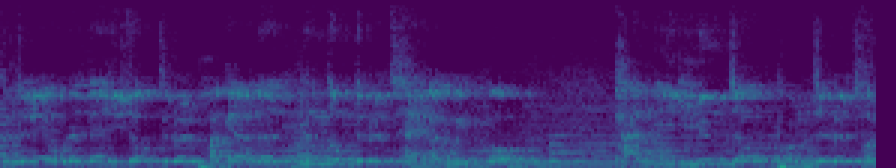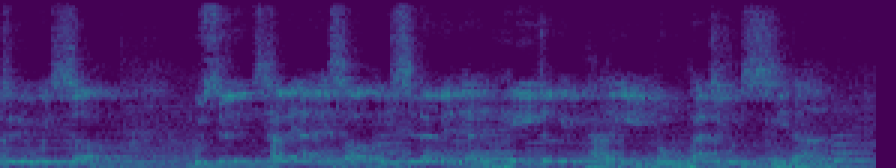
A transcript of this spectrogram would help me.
그들의 오래된 유적들을 파괴하는 행동들을 자행하고 있고 반인륜적 범죄를 저지르고 있어 무슬림 사회 안에서 이슬람에 대한 회의적인 반응이 높아지고 있습니다.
